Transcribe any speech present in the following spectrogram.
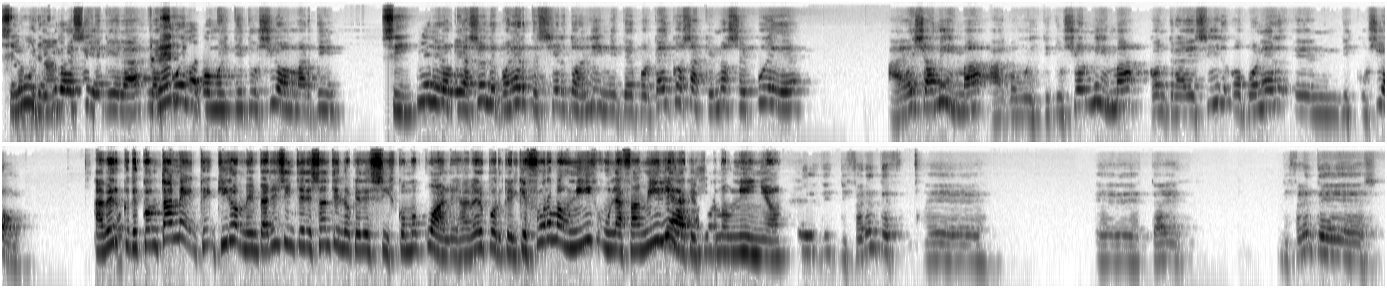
Seguro. Lo que te quiero decir es que la, escuela como institución, Martín, tiene la obligación de ponerte ciertos límites, porque hay cosas que no se puede a ella misma, a como institución misma, contradecir o poner en discusión. A ver, contame, quiero, me parece interesante lo que decís, como cuáles, a ver, porque el que forma un hijo, una familia es la que forma un niño. Eh, diferentes, eh, eh, diferentes...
